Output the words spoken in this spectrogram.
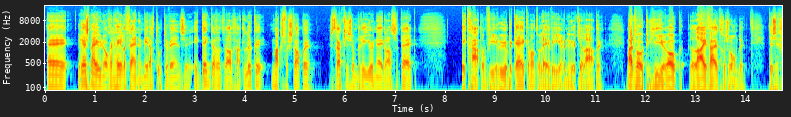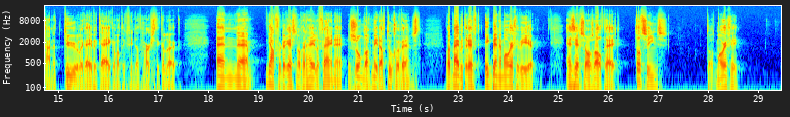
Uh, rest mij u nog een hele fijne middag toe te wensen. Ik denk dat het wel gaat lukken. Max Verstappen, strakjes om drie uur Nederlandse tijd. Ik ga het om vier uur bekijken, want we leven hier een uurtje later. Maar het wordt hier ook live uitgezonden. Dus ik ga natuurlijk even kijken, want ik vind dat hartstikke leuk. En uh, ja, voor de rest nog een hele fijne zondagmiddag toegewenst. Wat mij betreft, ik ben er morgen weer. En zeg zoals altijd: tot ziens, tot morgen.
